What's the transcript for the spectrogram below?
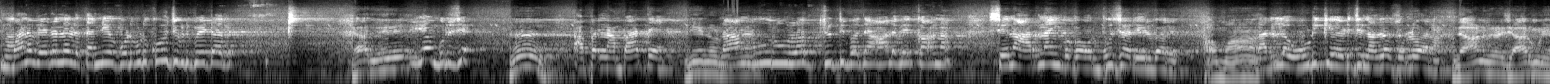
மன இல்லை தண்ணியை போட்டு போட்டு கூச்சிக்கிட்டு போயிட்டாரு. யாரு? ஏன் புருஷன். அப்புறம் நான் பார்த்தேன்? நான் ஊர் ஊரா சுத்தி பார்த்தேன். ஆளவே காணோம். சரி அரணாங்கி பக்கம் ஒரு பூசாரி இருக்காரு. ஆமா. நல்லா உடுக்கி அடிச்சு நல்லா சொல்லுவாராம். இந்த ஆனந்தராஜ் ஹார்மோனி.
